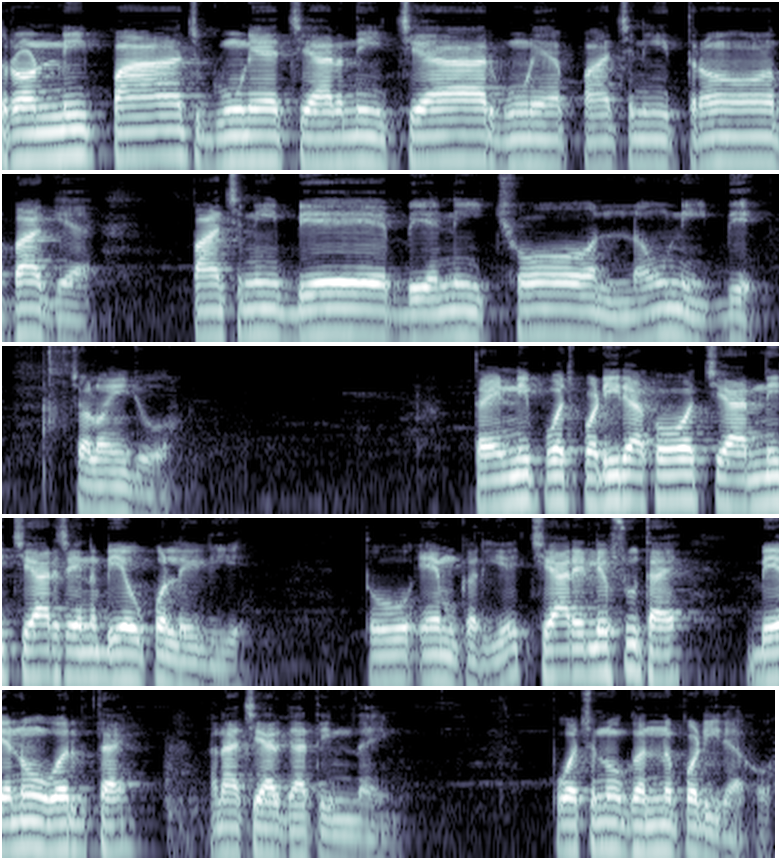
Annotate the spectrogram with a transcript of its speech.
ત્રણની પાંચ ગુણ્યા ચારની ચાર ગુણ્યા પાંચની ત્રણ ભાગ્યા પાંચની બે, બેની છ, નવની બે. ચલો અહીં જુઓ. ત્રણની પોચ પડી રાખો, ચારની ચાર છે એને બે ઉપર લઈ લઈએ. તો એમ કરીએ, ચાર એટલે શું થાય? બેનો વર્ગ થાય અને આ ચાર ઘાતીમ નહીં પોચનો ઘન પડી રાખો.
